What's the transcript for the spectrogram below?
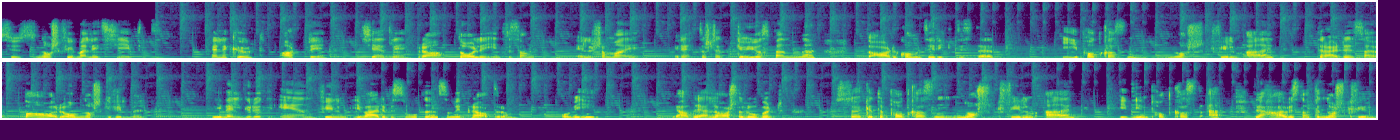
Syns du norsk film er litt kjipt? Eller kult, artig, kjedelig, bra, dårlig, interessant? Eller som meg, rett og slett gøy og spennende? Da har du kommet til riktig sted. I podkasten Norsk film er dreier det seg bare om norske filmer. Vi velger ut én film i hver episode som vi prater om. Og vi? Ja, det er Lars og Robert. Søk etter podkasten Norsk film er i din podkast-app. Det er her vi snakker norsk film.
